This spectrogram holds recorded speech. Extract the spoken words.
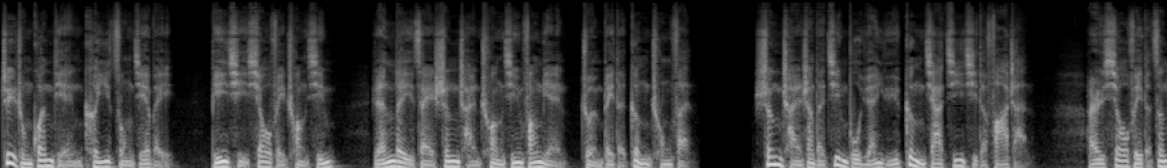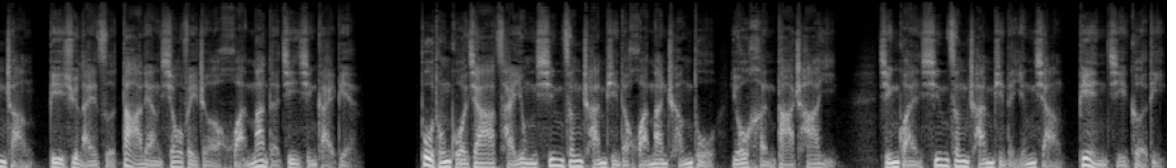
这种观点可以总结为：比起消费创新，人类在生产创新方面准备得更充分。生产上的进步源于更加积极的发展，而消费的增长必须来自大量消费者缓慢地进行改变。不同国家采用新增产品的缓慢程度有很大差异，尽管新增产品的影响遍及各地。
